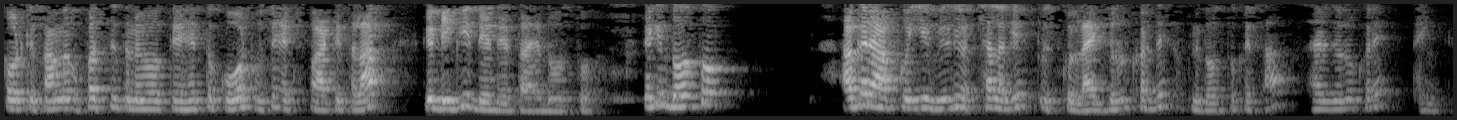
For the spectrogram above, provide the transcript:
कोर्ट के सामने उपस्थित नहीं होते हैं तो कोर्ट उसे एक्स पार्टी तलाक की डिग्री दे देता है दोस्तों। लेकिन दोस्तों, अगर आपको ये वीडियो अच्छा लगे तो इसको लाइक ज़रूर कर दे, अपने दोस्तों के साथ शेयर ज़रूर करें। थैंक यू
